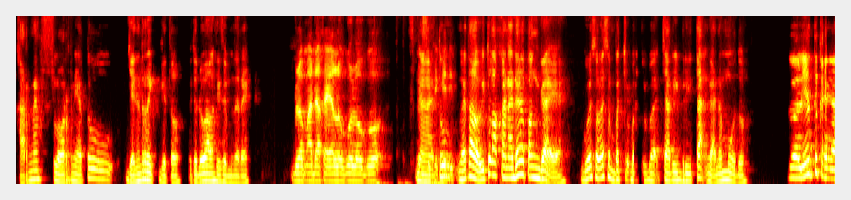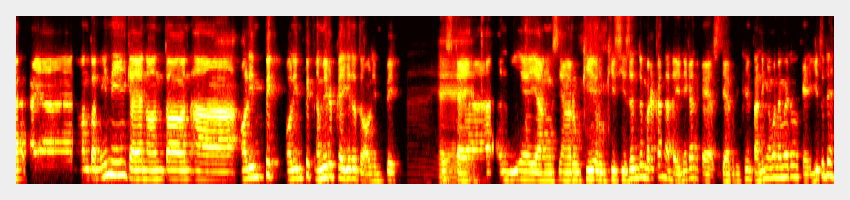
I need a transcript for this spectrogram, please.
karena floor-nya tuh generic gitu. Itu doang sih sebenarnya. Belum ada kayak logo-logo Nah itu nggak tahu itu akan ada apa enggak ya? Gue soalnya sempat coba-coba cari berita nggak nemu tuh. Gue lihat tuh kayak kayak nonton ini, kayak nonton uh, Olimpik, Olimpik, nah mirip kayak gitu tuh Olimpik. Ya, Terus ya, kayak ya. NBA yang yang rookie rookie season tuh mereka kan ada ini kan kayak setiap rookie tanding apa namanya tuh kayak gitu deh.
